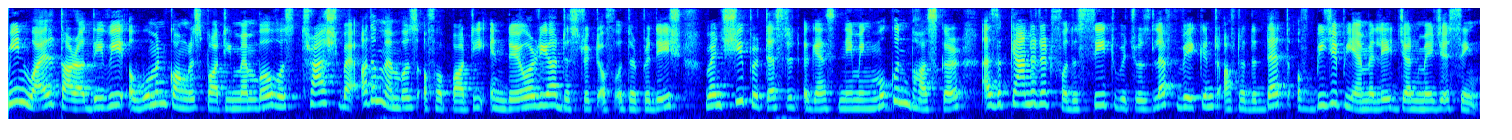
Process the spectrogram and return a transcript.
Meanwhile, Tara Devi, a woman Congress party member, was thrashed by other members of her party in Deoria district of Uttar Pradesh when she protested against naming Mukund Bhaskar as the candidate for the seat which was left vacant after the death of BJP MLA Janmejay Singh.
